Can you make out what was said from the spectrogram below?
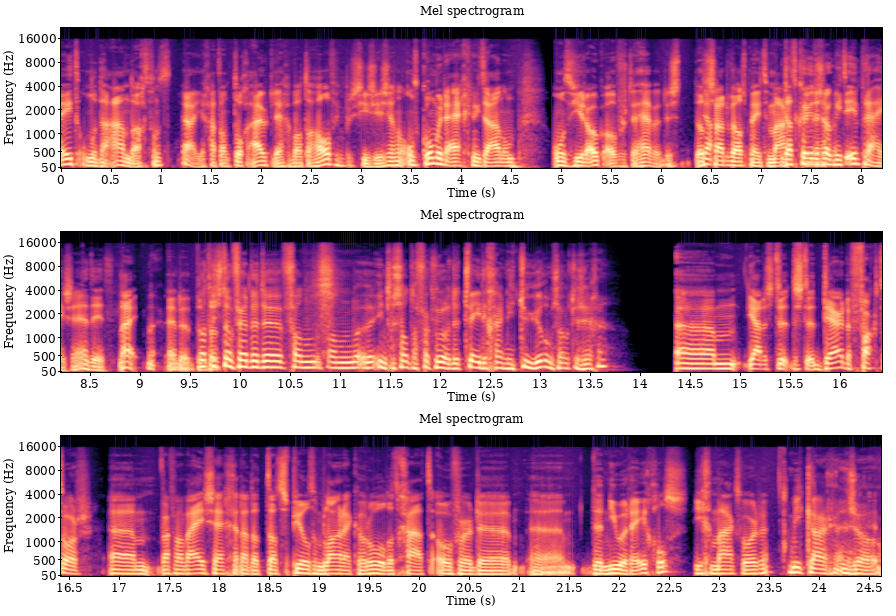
breed onder de aandacht. Want ja, je gaat dan toch uitleggen wat de halving precies is. En dan ontkom je er eigenlijk niet aan om, om het hier ook over te hebben. Dus dat Ja. zou er wel eens mee te maken dat kun je dus ook niet inprijzen, hè, dit. Nee, nee, dat- Wat dat- is dan verder de, van, van eh, interessante factoren de tweede garnituur, om zo te zeggen? Ehm, ja, dus de, dus de derde factor ehm, waarvan wij zeggen nou, dat dat speelt een belangrijke rol. Dat gaat over de, ehm, de nieuwe regels die gemaakt worden. Mikar en zo.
